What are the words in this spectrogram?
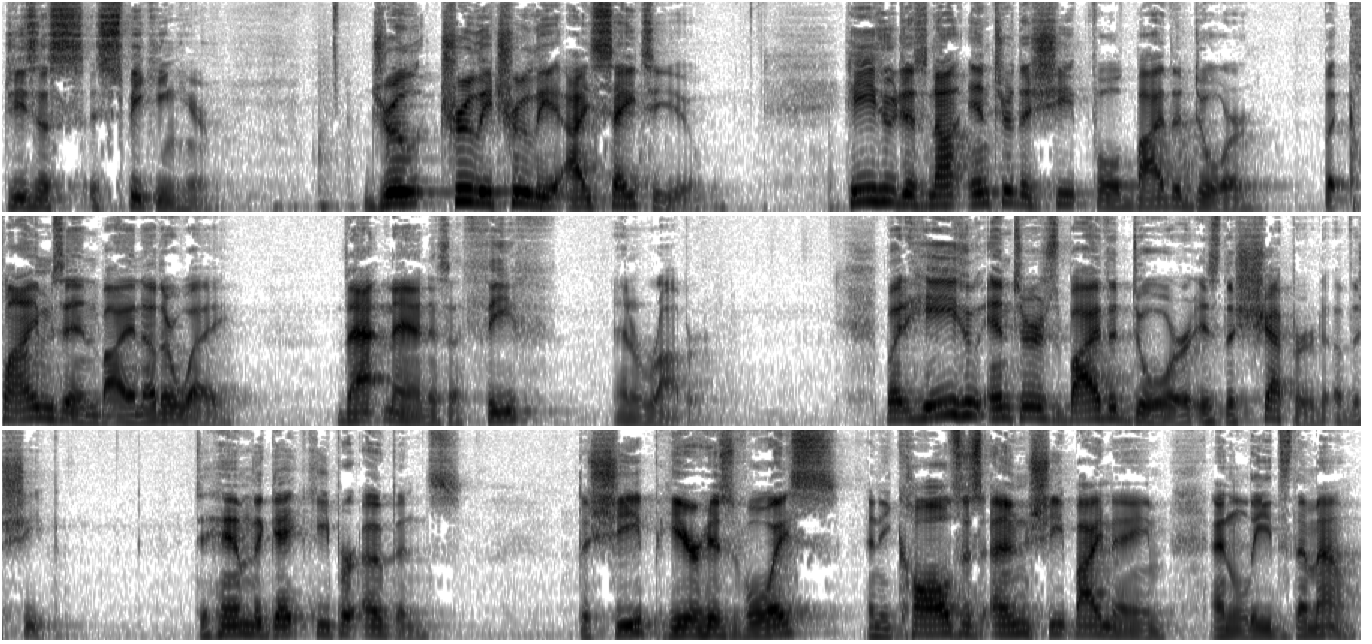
Jesus is speaking here. Truly, truly, I say to you, he who does not enter the sheepfold by the door, but climbs in by another way, that man is a thief and a robber. But he who enters by the door is the shepherd of the sheep. To him the gatekeeper opens. The sheep hear his voice, and he calls his own sheep by name and leads them out.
